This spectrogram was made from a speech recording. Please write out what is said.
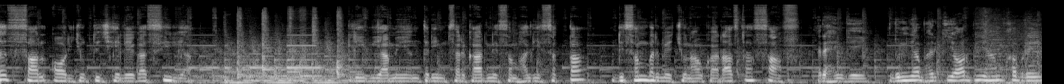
10 साल और युद्ध झेलेगा सीरिया। लीबिया में अंतरिम सरकार ने संभाली सत्ता, दिसंबर में चुनाव का रास्ता साफ़। रहेंगे दुनिया भर की और भी अहम खबरें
